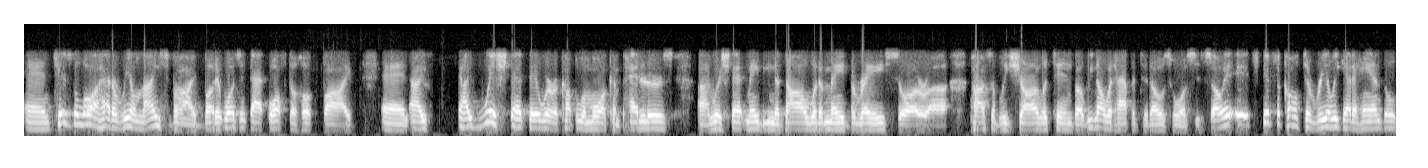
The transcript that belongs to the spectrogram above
And Tiz the Law had a real nice vibe, but it wasn't that off the hook vibe. And I I wish that there were a couple of more competitors. I wish that maybe Nadal would have made the race or uh, possibly Charlatan, but we know what happened to those horses. So it, it's difficult to really get a handle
